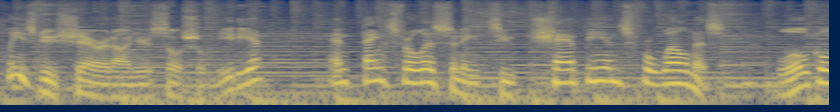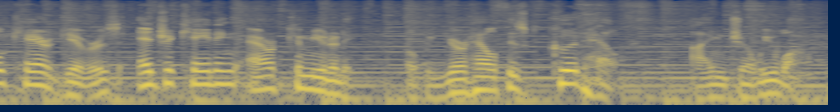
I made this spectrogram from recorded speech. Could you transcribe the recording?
please do share it on your social media. And thanks for listening to Champions for Wellness, local caregivers educating our community. Hoping your health is good health. I'm Joey Wallach.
